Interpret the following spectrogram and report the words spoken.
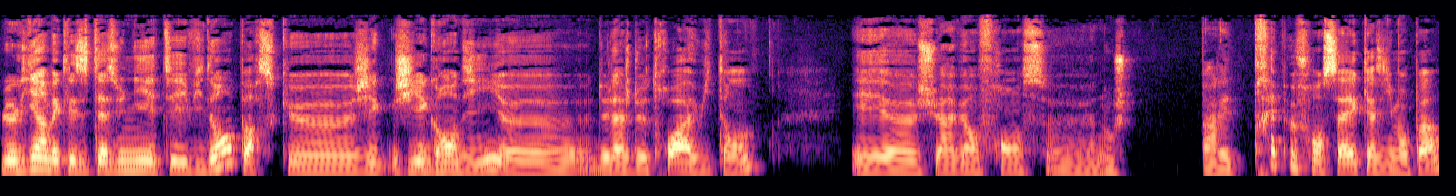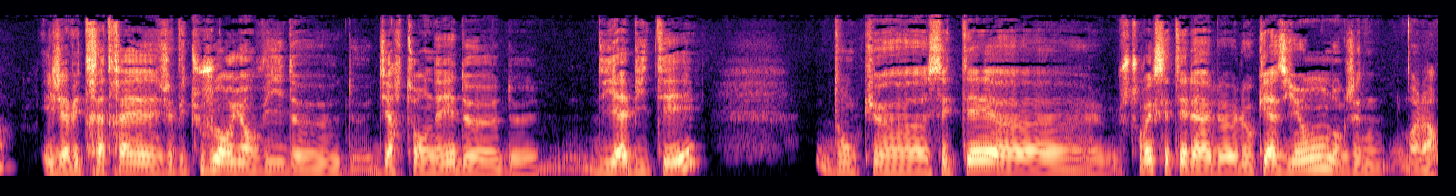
Le lien avec les États-Unis était évident parce que j'y ai, grandi euh, de l'âge de 3 à 8 ans. Et euh, je suis arrivé en France, donc je parlais très peu français, quasiment pas. Et j'avais très très, toujours eu envie de d'y retourner, de d'y habiter. Donc c'était, je trouvais que c'était l'occasion. Donc voilà,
